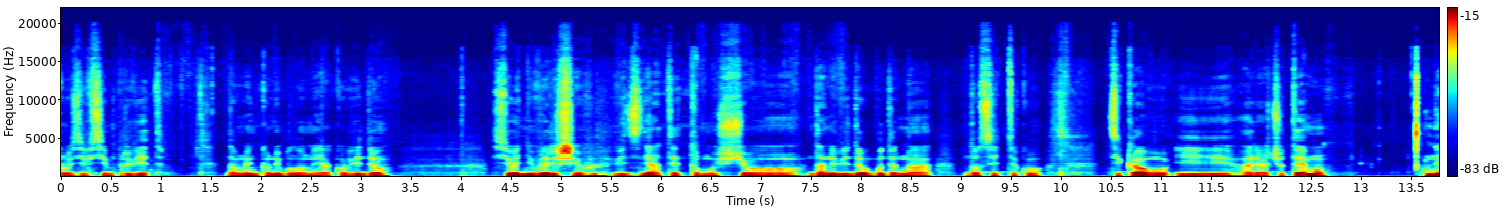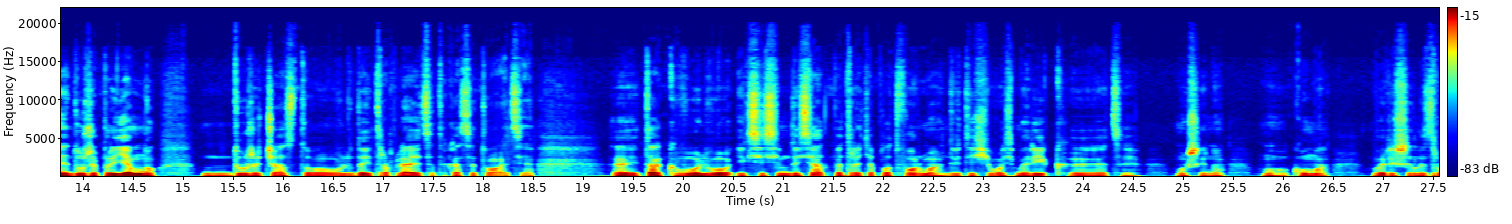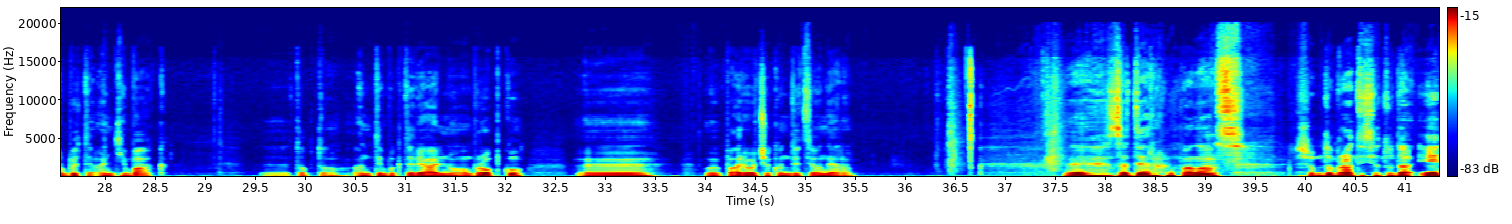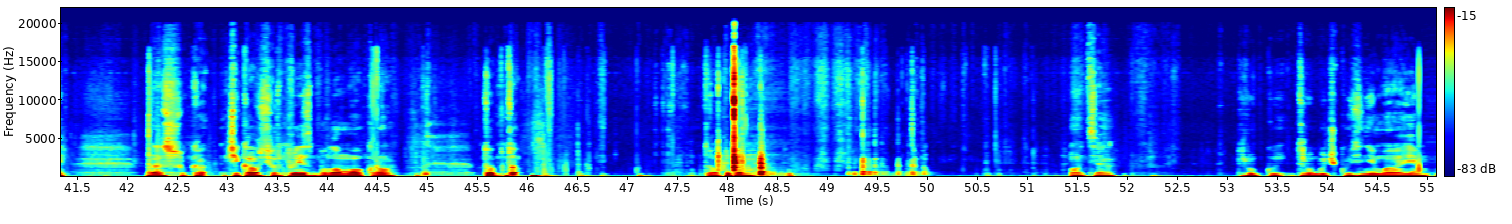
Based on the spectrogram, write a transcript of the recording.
Друзі, всім привіт! Давненько не було ніякого відео. Сьогодні вирішив відзняти, тому що дане відео буде на досить таку цікаву і гарячу тему. Не дуже приємно. Дуже часто у людей трапляється така ситуація. Е, І так, Volvo XC70, P3 платформа, 2008 рік. Е, Це машина мого кума. Вирішили зробити антибак е, тобто антибактеріальну обробку е, випарювача кондиціонера. Е, задер палас, щоб добратися туди. І нас шука... чекав сюрприз, було мокро. Тобто, тобто оця трубку, трубочку знімаємо.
